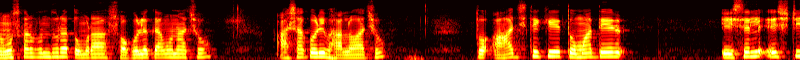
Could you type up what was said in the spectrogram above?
নমস্কার বন্ধুরা, তোমরা সকলে কেমন আছো? আশা করি ভালো আছো। তো আজ থেকে তোমাদের এস এসএল এসটি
